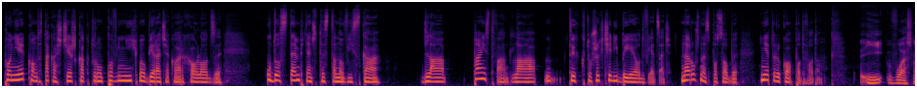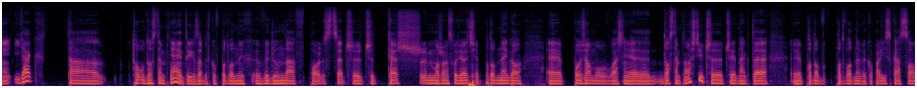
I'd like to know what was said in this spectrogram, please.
poniekąd taka ścieżka, którą powinniśmy ubierać jako archeolodzy. Udostępniać te stanowiska dla państwa, dla tych, którzy chcieliby je odwiedzać na różne sposoby, nie tylko pod wodą. I właśnie, jak ta, to udostępnianie tych zabytków podwodnych wygląda w Polsce? Czy, czy też możemy spodziewać się podobnego e, poziomu właśnie dostępności, czy, czy jednak te e, podwodne wykopaliska są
